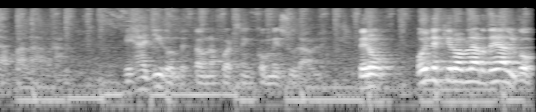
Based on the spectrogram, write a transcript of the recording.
la palabra. Es allí donde está una fuerza inconmensurable. Pero hoy les quiero hablar de algo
